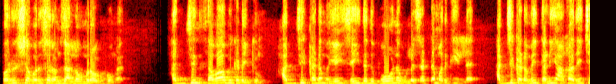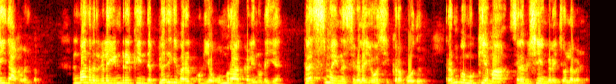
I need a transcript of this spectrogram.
வருஷ வருஷம் ரம்ஜான்ல உம்ராவுக்கு போங்க. ஹஜ்ஜின் சவாபு கிடைக்கும். ஹஜ்ஜு கடமையை செய்தது போல உள்ள சட்டம் அதுக்கு இல்லை. ஹஜ்ஜு கடமை தனியாக அதை செய்தாக வேண்டும். அன்பானவர்களை இன்றைக்கு இந்த பெருகி வரக்கூடிய உம்ராக்களினுடைய பிளஸ் மைனஸ்களை யோசிக்கிற போது ரொம்ப முக்கியமா சில விஷயங்களை சொல்ல வேண்டும்.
